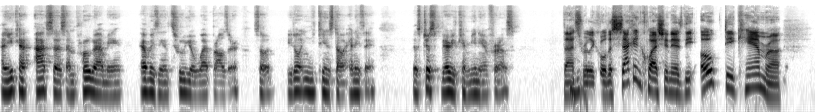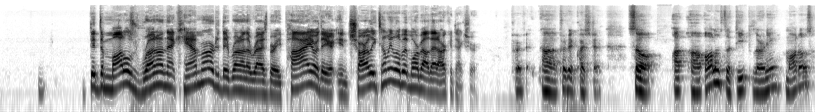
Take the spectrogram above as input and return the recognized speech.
and you can access and programming everything through your web browser. So you don't need to install anything. It's just very convenient for us. That's mm-hmm. really cool. The second question is the OAK-D camera. Did the models run on that camera, or did they run on the Raspberry Pi, or they are in Charlie? Tell me a little bit more about that architecture. Perfect. Uh, perfect question. So uh, uh, all of the deep learning models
